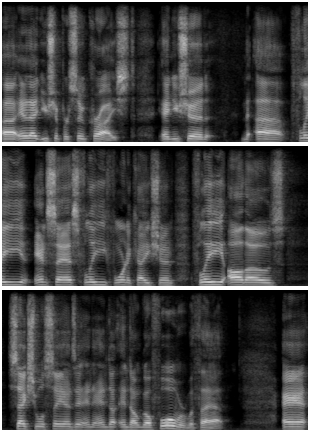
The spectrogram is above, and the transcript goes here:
uh, in that you should pursue Christ and you should uh, flee incest, flee fornication, flee all those sexual sins, and, and, and don't go forward with that. And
